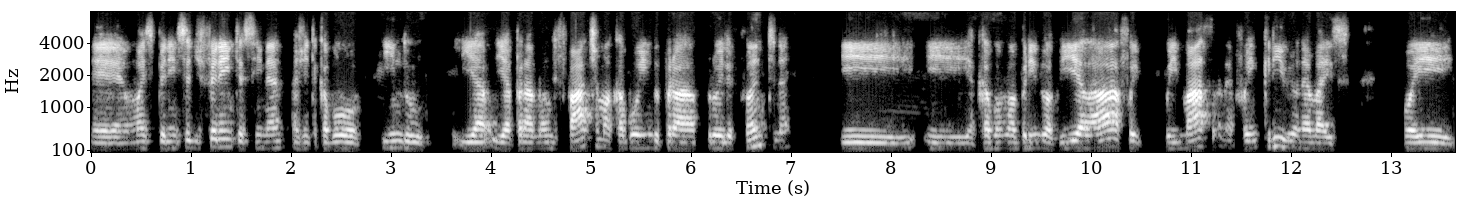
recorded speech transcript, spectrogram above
é, uma experiência diferente, assim, né, a gente acabou indo ia, ia para a mão de Fátima, acabou indo para o Elefante, né, e, e acabamos abrindo a via lá, foi foi massa, né, foi incrível, né, mas foi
